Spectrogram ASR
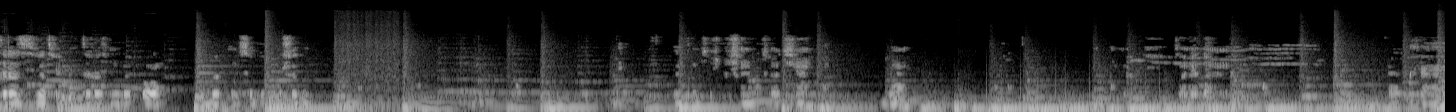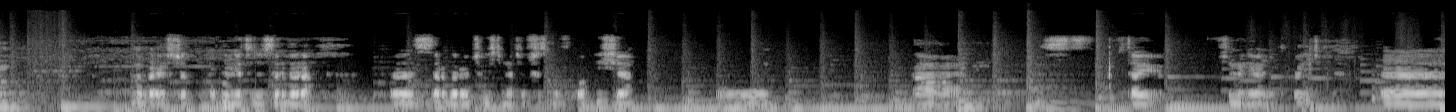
Teraz bo teraz mogę, o, Berton sobie poszedł. Ja tam coś pisze na czacie, bo... To nie do mnie. Okej. Dobra, jeszcze ogólnie co do serwera. E, serwer oczywiście macie wszystko w opisie. E, a tutaj w sumie nie wiem jak powiedzieć. E,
